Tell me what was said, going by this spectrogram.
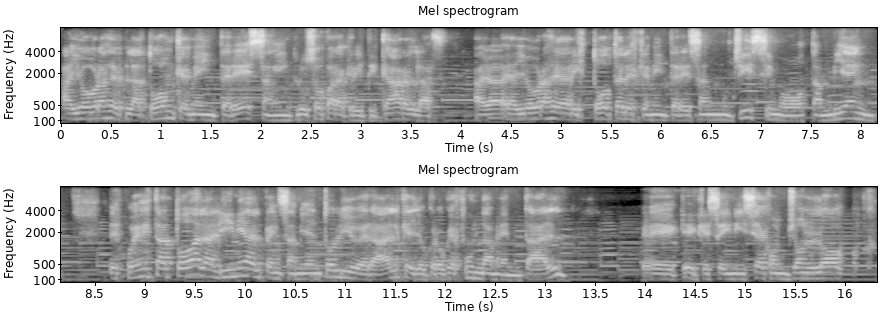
hay obras de Platón que me interesan, incluso para criticarlas. Hay, obras de Aristóteles que me interesan muchísimo también. Después está toda la línea del pensamiento liberal, que yo creo que es fundamental, eh, que, se inicia con John Locke,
